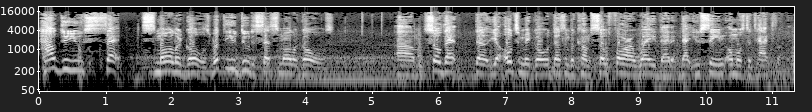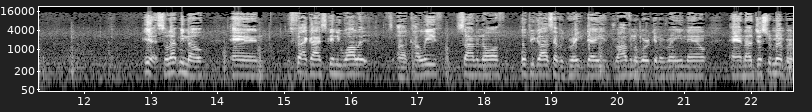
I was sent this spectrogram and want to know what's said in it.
how do you set smaller goals? What do you do to set smaller goals um, so that the your ultimate goal doesn't become so far away that it, that you seem almost detached from it? Yeah, so let me know. And the Fat Guy Skinny Wallet, uh, Khalid signing off. Hope you guys have a great day driving to work in the rain now. And uh, just remember,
